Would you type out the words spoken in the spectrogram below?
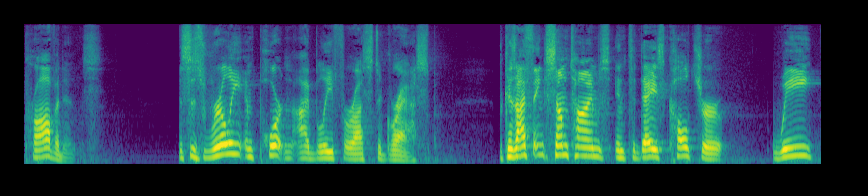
providence. This is really important, I believe, for us to grasp. Because I think sometimes in today's culture, we,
